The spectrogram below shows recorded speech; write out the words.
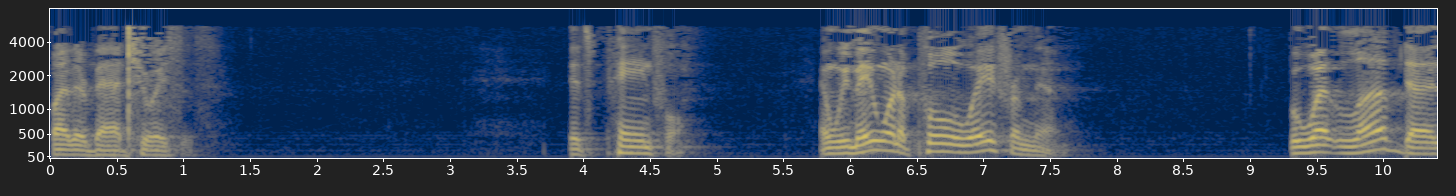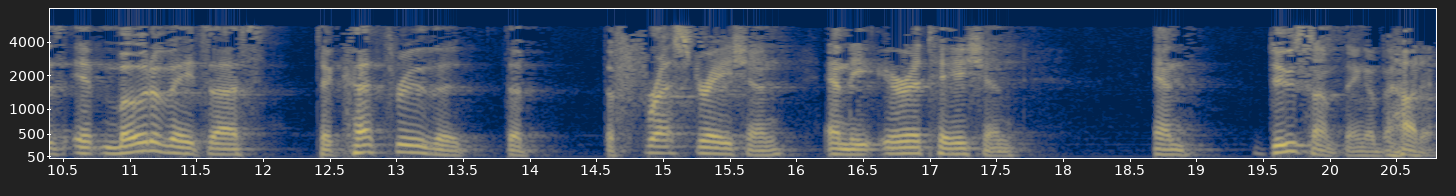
by their bad choices. It's painful. And we may want to pull away from them. But what love does, it motivates us to cut through the, the, the frustration and the irritation and do something about it.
